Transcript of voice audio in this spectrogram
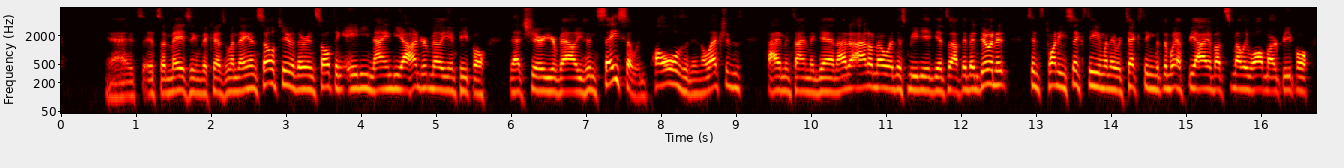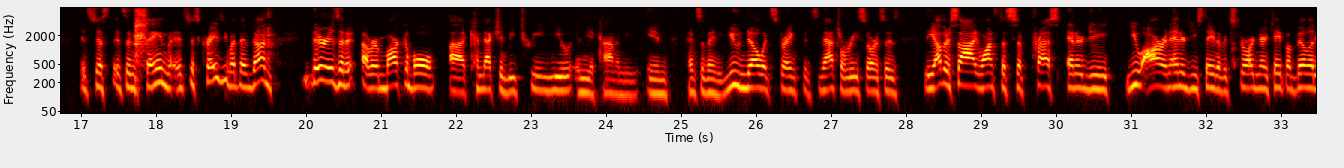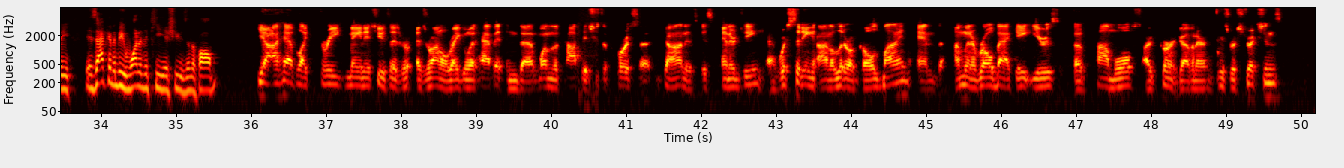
Yeah, it's it's amazing because when they insult you, they're insulting 80, 90, 100 million people that share your values and say so in polls and in elections time and time again. I, I don't know where this media gets off. They've been doing it since 2016 when they were texting with the FBI about smelly Walmart people. It's just, it's insane. it's just crazy what they've done. There is a, a remarkable uh, connection between you and the economy in Pennsylvania. You know its strength, its natural resources. The other side wants to suppress energy. You are an energy state of extraordinary capability. Is that going to be one of the key issues in the fall? Yeah, I have like three main issues as, as Ronald Reagan would have it. And uh, one of the top issues, of course, uh, John, is, is energy. Uh, we're sitting on a literal gold mine, and I'm going to roll back eight years of Tom Wolf's, our current governor, his restrictions.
